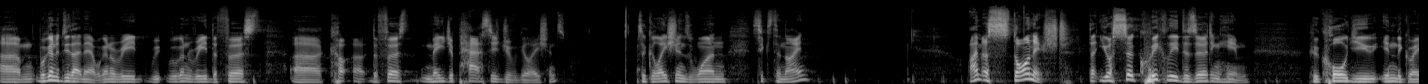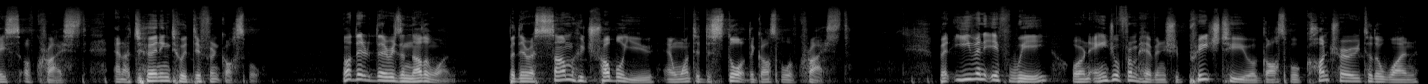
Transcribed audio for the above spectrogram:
Um, we're going to do that now. We're going to read. We're going to read the first, uh, uh, the first major passage of Galatians. So Galatians one six to nine. I'm astonished that you're so quickly deserting him who called you in the grace of Christ and are turning to a different gospel. Not that there is another one, but there are some who trouble you and want to distort the gospel of Christ. But even if we or an angel from heaven should preach to you a gospel contrary to the one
